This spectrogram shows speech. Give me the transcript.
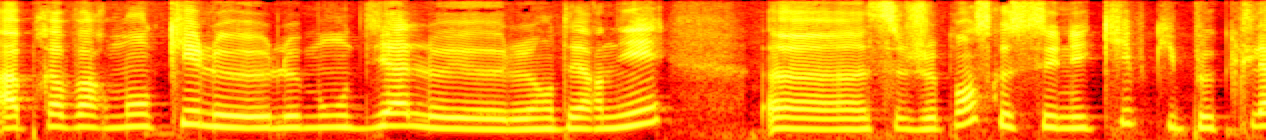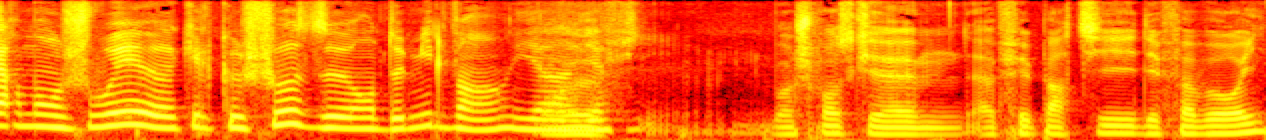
après avoir manqué le, le mondial euh, l'an dernier. Euh, je pense que c'est une équipe qui peut clairement jouer euh, quelque chose euh, en 2020. hein. Il y a- Ouais, il y a- fi- Bon, je pense qu'elle a fait partie des favoris.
